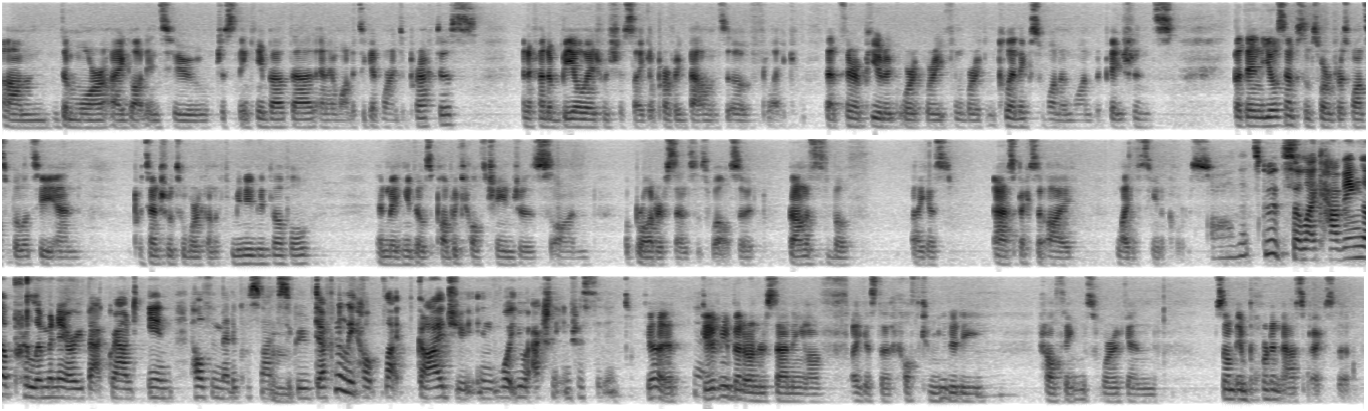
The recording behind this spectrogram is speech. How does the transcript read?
um, the more I got into just thinking about that, and I wanted to get more into practice. And I found a BOH was just like a perfect balance of like that therapeutic work where you can work in clinics one on one with patients, but then you also have some sort of responsibility and potential to work on a community level and making those public health changes on a broader sense as well. So it balances both, I guess, aspects that I like to see in a course. Oh, that's good. So, like having a preliminary background in health and medical science mm. degree definitely helped like guide you in what you were actually interested in. Yeah, it yeah. gave me a better understanding of, I guess, the health community, mm. how things work, and some important aspects that,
